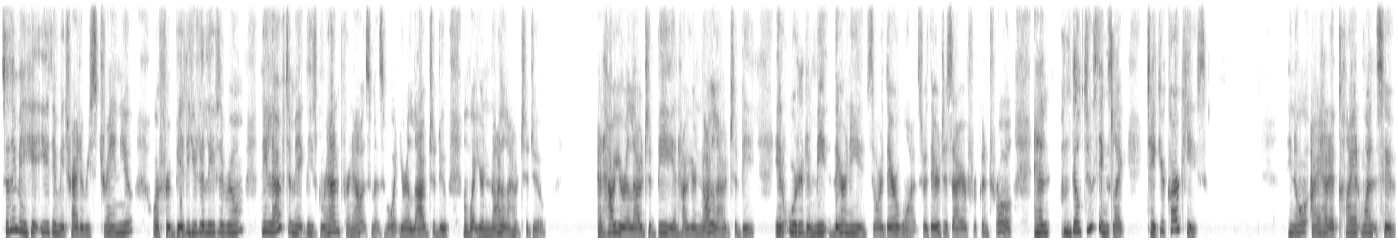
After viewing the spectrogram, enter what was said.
So they may hit you, they may try to restrain you or forbid you to leave the room. They love to make these grand pronouncements of what you're allowed to do and what you're not allowed to do and how you're allowed to be and how you're not allowed to be in order to meet their needs or their wants or their desire for control. And they'll do things like take your car keys. You know, I had a client once who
